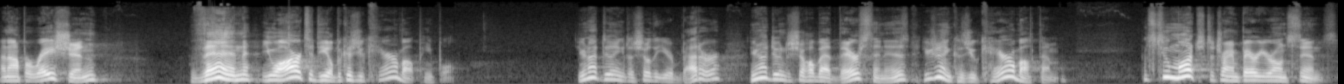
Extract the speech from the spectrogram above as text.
an operation, then you are to deal because you care about people. You're not doing it to show that you're better. You're not doing it to show how bad their sin is. You're doing it because you care about them. It's too much to try and bear your own sins.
